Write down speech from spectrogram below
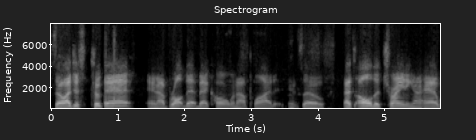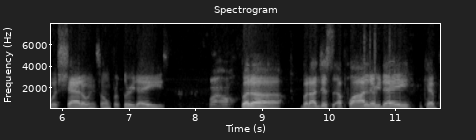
so I just took that and I brought that back home and I applied it. And so that's all the training I had was shadowing someone for three days. Wow. But uh, but I just applied it every day, kept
